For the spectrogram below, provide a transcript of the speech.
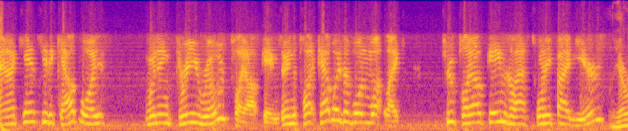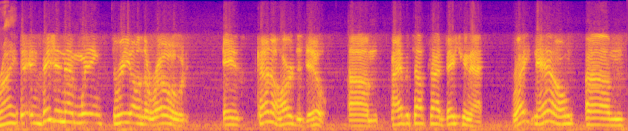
and I can't see the Cowboys winning three road playoff games. I mean, the Cowboys have won what, like two playoff games the last 25 years? You're right. To envision them winning three on the road is kind of hard to do. Um, I have a tough time picturing that. Right now, um,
